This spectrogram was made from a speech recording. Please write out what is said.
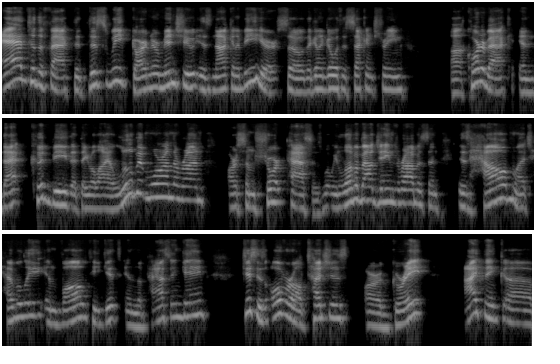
Add to the fact that this week Gardner Minshew is not going to be here, so they're going to go with a second string uh, quarterback, and that could be that they rely a little bit more on the run or some short passes. What we love about James Robinson is how much heavily involved he gets in the passing game. Just his overall touches are great. I think uh,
